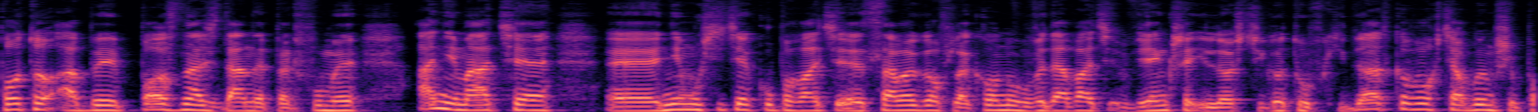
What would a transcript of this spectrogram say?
po to, aby poznać dane perfumy, a nie macie, e, nie musicie kupować całego flakonu, wydawać większej ilości gotówki. Dodatkowo chciałbym przypomnieć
